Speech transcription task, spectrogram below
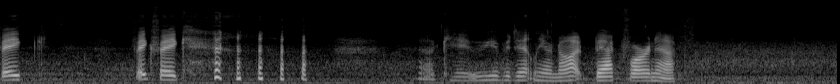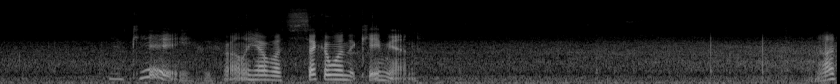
Fake. Fake, fake. okay, we evidently are not back far enough. Okay, we finally have a second one that came in. Not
